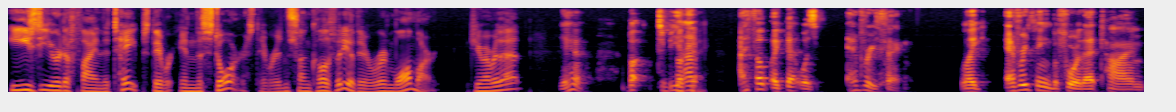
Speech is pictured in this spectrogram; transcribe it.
easier to find the tapes. They were in the stores, they were in Suncoast Video, they were in Walmart. Do you remember that? Yeah. But to be Okay. honest, I felt like that was everything. Like everything before that time,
